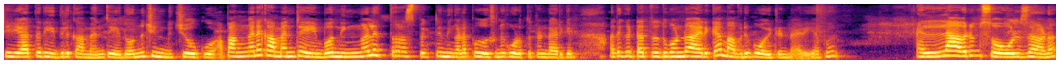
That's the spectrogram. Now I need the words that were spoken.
ചെയ്യാത്ത രീതിയിൽ കമന്റ് ചെയ്തു. ഒന്ന് ചിന്തിച്ചു നോക്കൂ. അപ്പം അങ്ങനെ കമന്റ് ചെയ്യുമ്പോൾ നിങ്ങൾ എത്ര റെസ്പെക്റ്റ് നിങ്ങളുടെ പേഴ്സണ് കൊടുത്തിട്ടുണ്ടായിരിക്കും. അത് കിട്ടാത്തത് കൊണ്ടായിരിക്കാം അവർ പോയിട്ടുണ്ടായിരിക്കും. അപ്പം എല്ലാവരും സോൾസാണ്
